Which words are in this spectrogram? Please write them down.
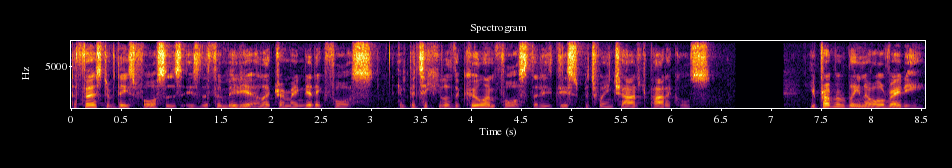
The first of these forces is the familiar electromagnetic force, in particular the Coulomb force that exists between charged particles. You probably know already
